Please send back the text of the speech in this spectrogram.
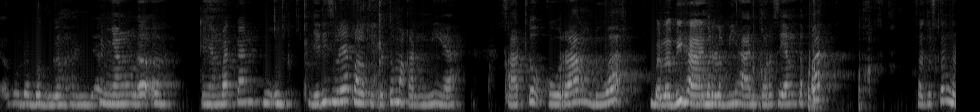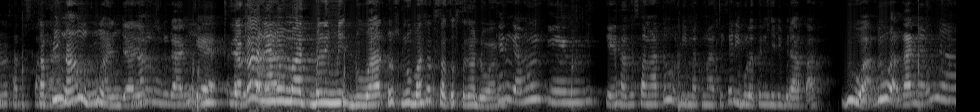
aku udah begah anjay Kenyang lu. Eh, eh. Kenyang banget kan? Mm-mm. Jadi sebenarnya kalau kita tuh makan mie ya, satu kurang, dua berlebihan berlebihan. Porsi yang tepat satu setengah satu setengah. tapi nanggung anjay nanggung kan kayak ya kali setengah. lu beli mie dua terus lu masak satu setengah doang Kan nggak mungkin. Kayak satu setengah tuh di matematika dibulatin jadi berapa? dua Dua kan ya udah.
